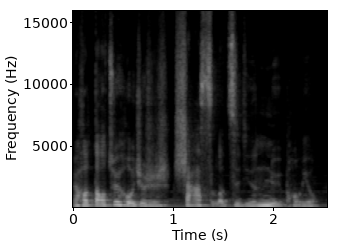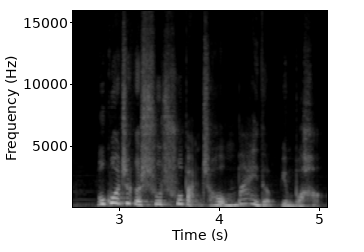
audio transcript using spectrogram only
然后到最后就是杀死了自己的女朋友。不过这个书出版之后卖的并不好，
